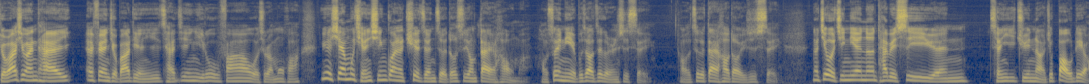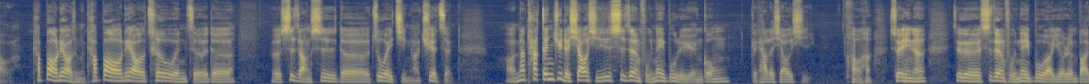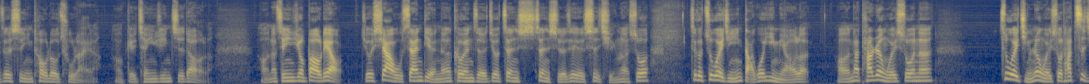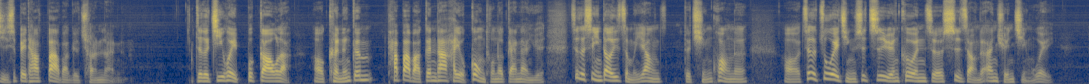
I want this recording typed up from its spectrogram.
九八新闻台 FM 九八点一财经一路发，我是阮梦华。因为现在目前新冠的确诊者都是用代号嘛，好，所以你也不知道这个人是谁，好，这个代号到底是谁？那结果今天呢，台北市议员陈怡君啊就爆料了，他爆料什么？他爆料车文哲的呃市长室的驻卫警啊确诊，啊，那他根据的消息是市政府内部的员工给他的消息，好，所以呢，这个市政府内部啊有人把这个事情透露出来了。哦，给陈怡君知道了。好，那陈怡君爆料，就下午三点呢，柯文哲就证证实了这个事情了，说这个驻卫警已经打过疫苗了。哦，那他认为说呢，驻卫警认为说他自己是被他爸爸给传染了，这个机会不高了。哦，可能跟他爸爸跟他还有共同的感染源。这个事情到底怎么样的情况呢？哦，这个驻卫警是支援柯文哲市长的安全警卫。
